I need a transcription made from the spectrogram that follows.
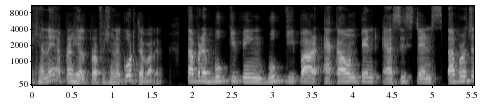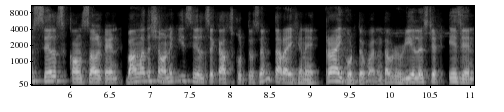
এখানে আপনার হেলথ প্রফেশনে করতে পারেন। তারপরে book keeping book keeper accountant assistant তারপর হচ্ছে সেলস কনসালটেন্ট বাংলাদেশে অনেকেই সেলসে কাজ করতেছেন, তারা এখানে ট্রাই করতে পারেন। তারপরে রিয়েল এস্টেট এজেন্ট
